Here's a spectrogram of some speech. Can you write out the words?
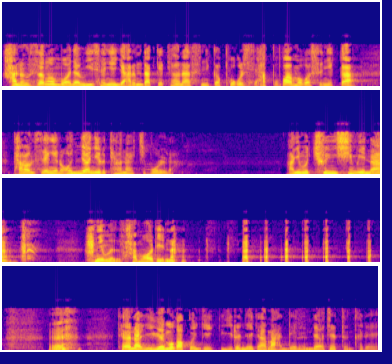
가능성은 뭐냐면 이 생에 아름답게 태어났으니까 복을 싹 뽑아 먹었으니까 다음 생에는 언년이로 태어날지 몰라. 아니면 춘심이나 아니면 3월이나 태어나지 외모 갖고 이제 이런 얘기하면 안 되는데 어쨌든 그래요.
